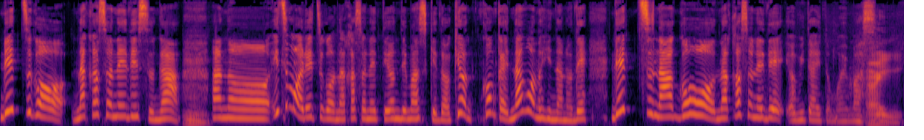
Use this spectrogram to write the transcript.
レッツゴー中曽根ですが、うんあのーいつもはレッツゴー中曽根って呼んでますけど、今日、今回名護の日なので、レッツ名護中曽根で呼びたいと思います。はい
